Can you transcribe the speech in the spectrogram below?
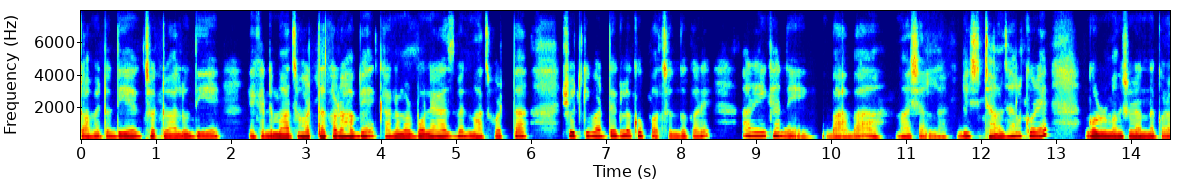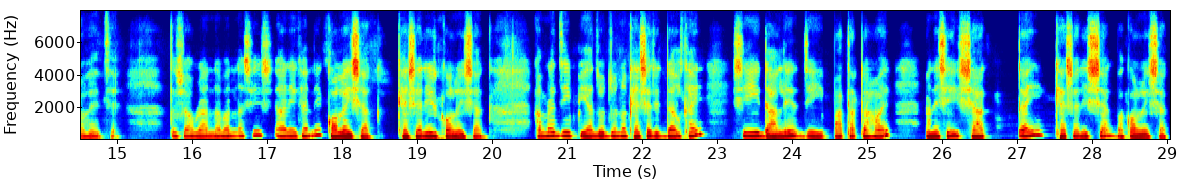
টমেটো দিয়ে, ছোট আলু দিয়ে, এখানে মাছ ভর্তা করা হবে। কারণ আমার বোনের হাজবেন্ড মাছ ভর্তা, শুটকি ভর্তা এগুলো খুব পছন্দ করে। আর এইখানে বাবা মাশাল্লাহ বেশ ঝাল ঝাল করে গরুর মাংস রান্না করা হয়েছে। তো সব রান্না বান্না শেষ। আর এখানে কলাই শাক, খেসারির কলাই শাক। আমরা যে পেঁয়াজের জন্য খেসারির ডাল খাই, সেই ডালের যেই পাতাটা হয় মানে সেই শাকটাই খেসারির শাক বা কলাই শাক।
